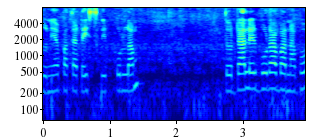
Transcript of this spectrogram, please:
ধনিয়া পাতাটা স্কিপ করলাম। তো ডালের বড়া বানাবো।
